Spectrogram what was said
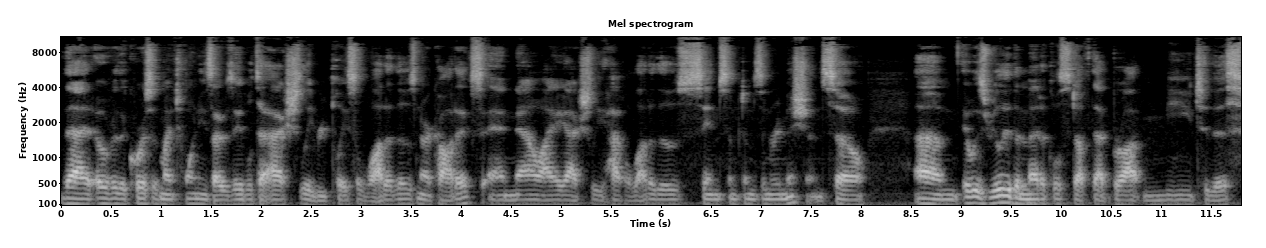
that over the course of my 20s i was able to actually replace a lot of those narcotics and now i actually have a lot of those same symptoms in remission. So um, it was really the medical stuff that brought me to this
